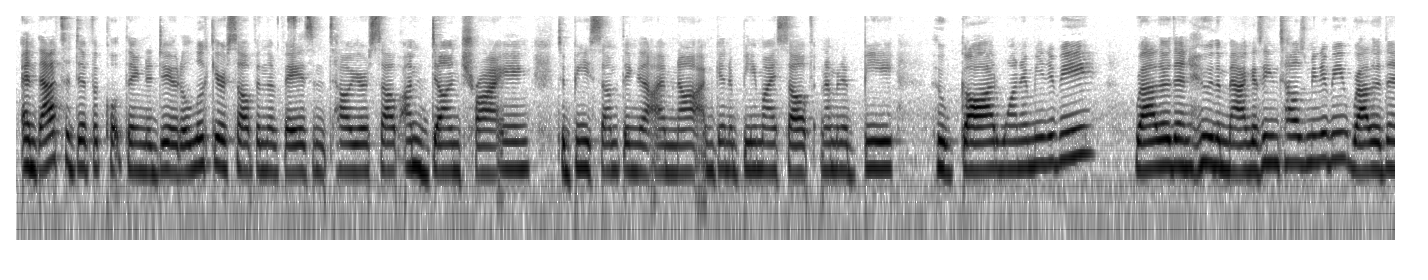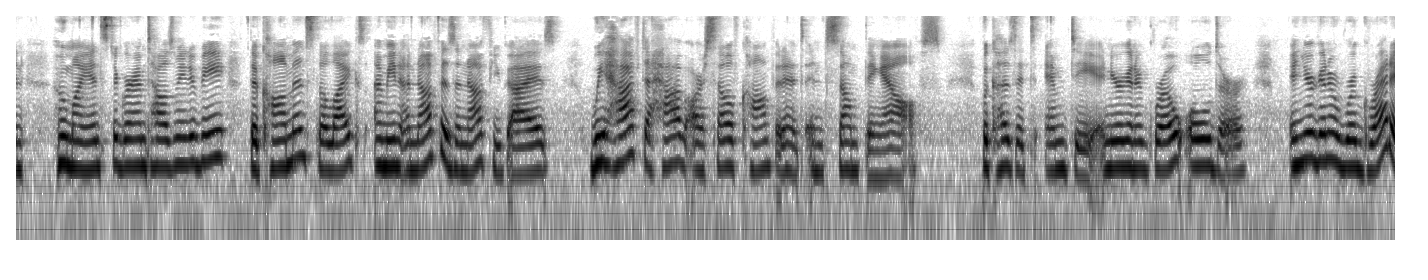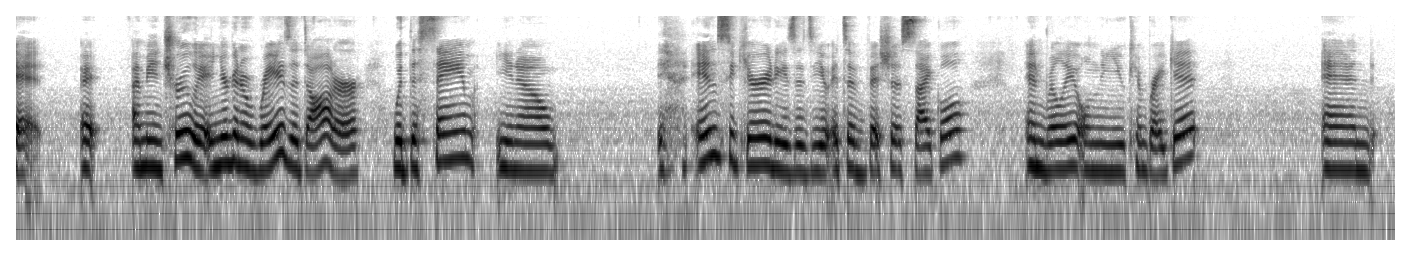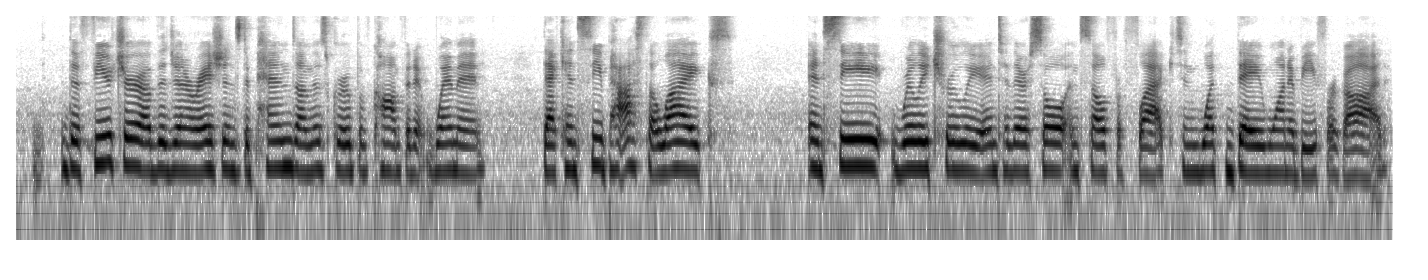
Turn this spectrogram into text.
And that's a difficult thing to do to look yourself in the face and tell yourself, I'm done trying to be something that I'm not. I'm going to be myself and I'm going to be who God wanted me to be rather than who the magazine tells me to be, rather than who my Instagram tells me to be. The comments, the likes. I mean, enough is enough, you guys. We have to have our self confidence in something else because it's empty and you're going to grow older and you're going to regret it. it I mean, truly, and you're going to raise a daughter with the same, you know, insecurities as you. It's a vicious cycle, and really only you can break it. And the future of the generations depends on this group of confident women that can see past the likes and see really truly into their soul and self reflect and what they want to be for God.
